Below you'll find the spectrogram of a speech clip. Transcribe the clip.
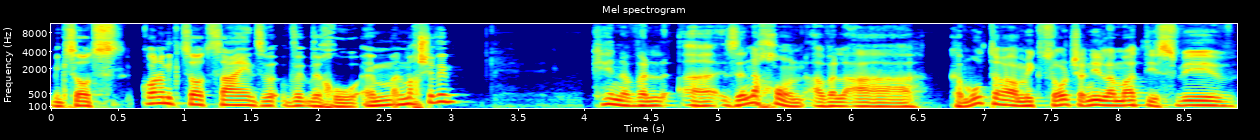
מקצועות, כל המקצועות סיינס וכו', הם על מחשבים. כן, אבל זה נכון, אבל כמות המקצועות שאני למדתי סביב,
